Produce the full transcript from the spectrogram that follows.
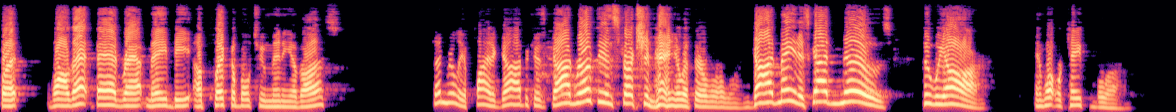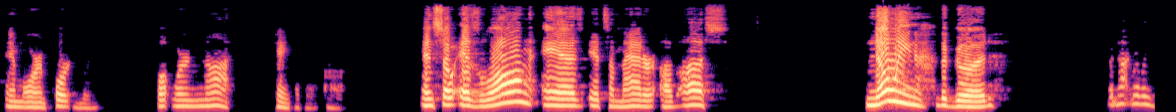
But while that bad rap may be applicable to many of us, it doesn't really apply to God because God wrote the instruction manual if there were one. God made us. God knows who we are and what we're capable of. And more importantly, what we're not capable of. And so as long as it's a matter of us knowing the good, but not really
